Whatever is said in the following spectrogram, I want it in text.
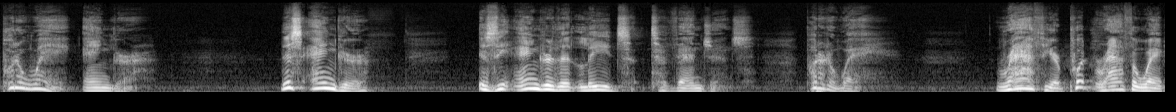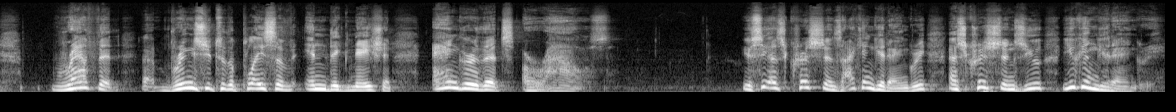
Put away anger. This anger is the anger that leads to vengeance. Put it away. Wrath here, put wrath away. Wrath that uh, brings you to the place of indignation, anger that's aroused. You see, as Christians, I can get angry. As Christians, you, you can get angry.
